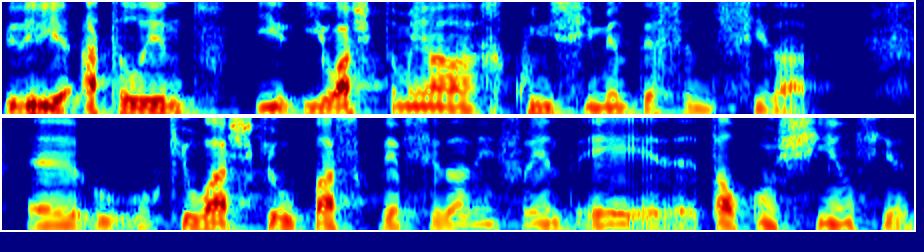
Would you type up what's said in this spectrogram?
Eu diria, há talento e, e eu acho que também há reconhecimento dessa necessidade. Uh, o, o, que eu acho que é o passo que deve ser dado em frente é a tal consciência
